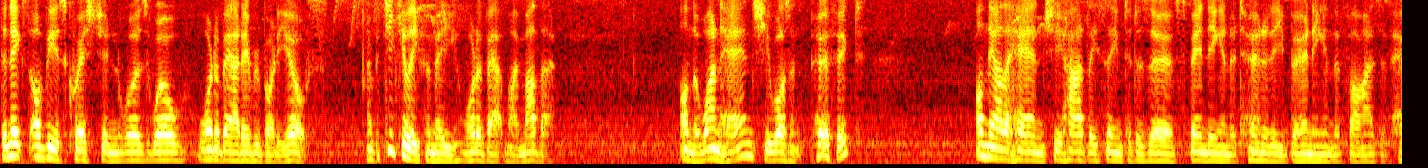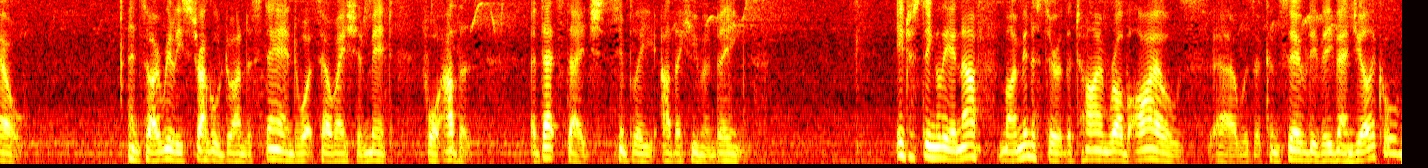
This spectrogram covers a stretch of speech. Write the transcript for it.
the next obvious question was, well, what about everybody else? And particularly for me, what about my mother? On the one hand, she wasn't perfect. On the other hand, she hardly seemed to deserve spending an eternity burning in the fires of hell. And so I really struggled to understand what salvation meant for others. At that stage, simply other human beings. Interestingly enough, my minister at the time, Rob Iles, uh, was a conservative evangelical,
